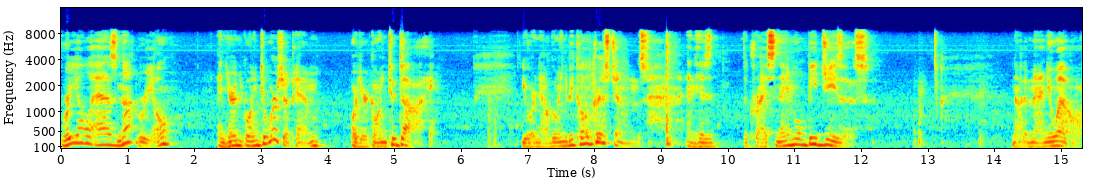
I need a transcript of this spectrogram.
real as not real, and you're going to worship him, or you're going to die. You are now going to be called Christians, and his the Christ's name will be Jesus, not Emmanuel.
